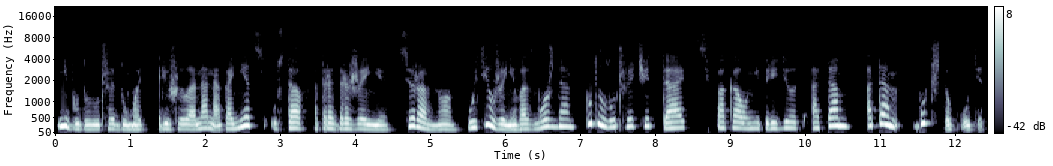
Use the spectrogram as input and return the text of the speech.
не буду лучше думать», — решила она, наконец, устав от раздражения. «Все равно, уйти уже невозможно. Буду лучше читать, пока он не придет, а там, а там будь что будет».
